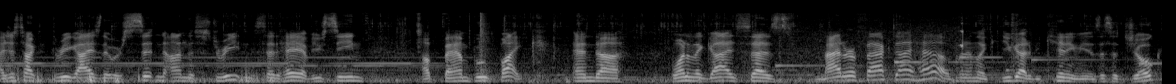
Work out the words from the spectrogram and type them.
I just talked to three guys that were sitting on the street and said, hey, have you seen a bamboo bike? And uh, one of the guys says, matter of fact, I have. And I'm like, you gotta be kidding me, is this a joke?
